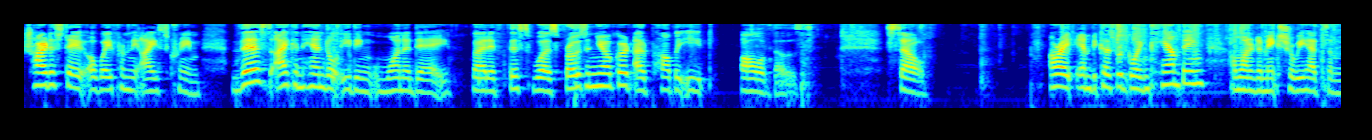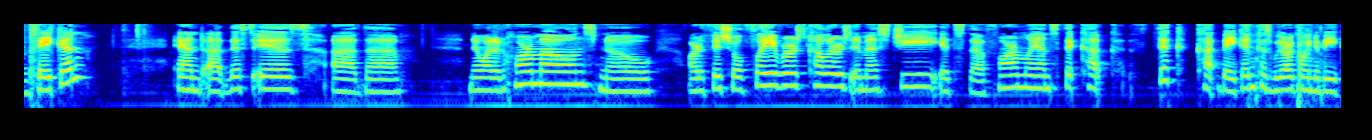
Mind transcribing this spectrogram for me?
try to stay away from the ice cream. This, I can handle eating one a day, but if this was frozen yogurt, I'd probably eat all of those. So, all right, and because we're going camping, I wanted to make sure we had some bacon. And uh, this is uh, the no added hormones, no artificial flavors, colors, MSG. It's the Farmlands thick cut thick cut bacon because we are going to be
